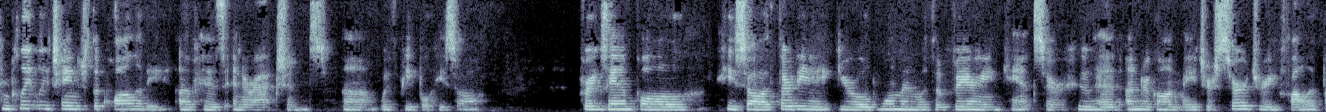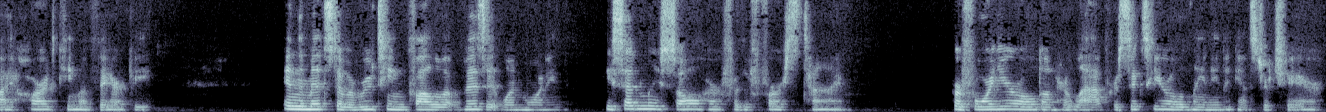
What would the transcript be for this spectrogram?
completely changed the quality of his interactions uh, with people he saw. For example, he saw a 38 year old woman with ovarian cancer who had undergone major surgery followed by hard chemotherapy. In the midst of a routine follow up visit one morning, he suddenly saw her for the first time her four year old on her lap, her six year old leaning against her chair.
